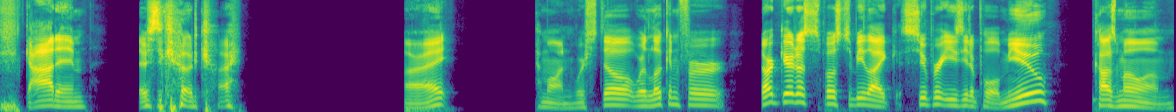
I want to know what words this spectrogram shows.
Got him. There's the code card. All right. Come on. We're still we're looking for Dark Gyarados is supposed to be like super easy to pull. Mew, Cosmoem.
